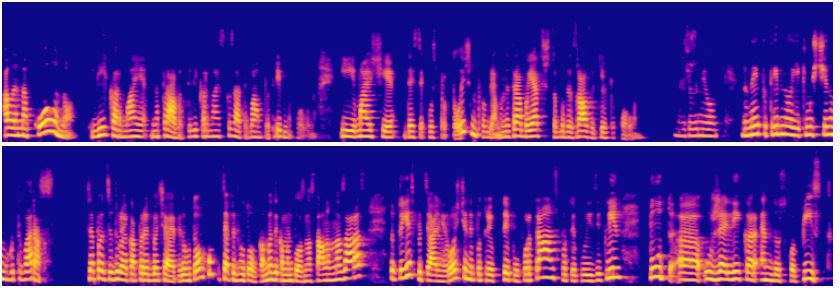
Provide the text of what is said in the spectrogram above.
Але на колоно лікар має направити. Лікар має сказати, вам потрібно колоно. І маючи десь якусь проктологічну проблему, не треба боятися, що це буде зразу тільки колоно. Зрозуміло. До неї потрібно якимось чином готуватися. Це процедура, яка передбачає підготовку. Ця підготовка медикаментозна станом на зараз. Тобто є спеціальні розчини по типу Фортранс, по типу Ізіклін. Тут е, уже лікар-ендоскопіст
